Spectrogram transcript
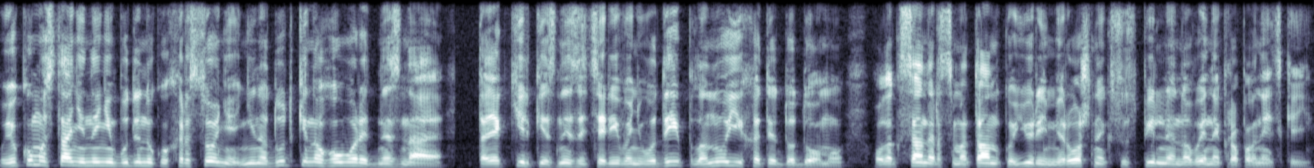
У якому стані нині будинок у Херсоні, Ніна Дудкіна говорить, не знає. Та як тільки знизиться рівень води, планує їхати додому. Олександр Сметанко, Юрій Мірошник, Суспільне новини Кропивницький.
